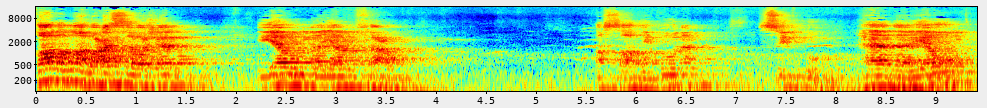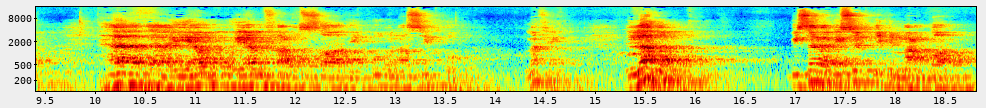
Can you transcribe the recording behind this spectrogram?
قال الله عز وجل يوم ينفع الصادقون صدقهم. هذا يوم هذا يوم ينفع الصادقون صدقهم. ما في. لهم بسبب صدقهم مع الله.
